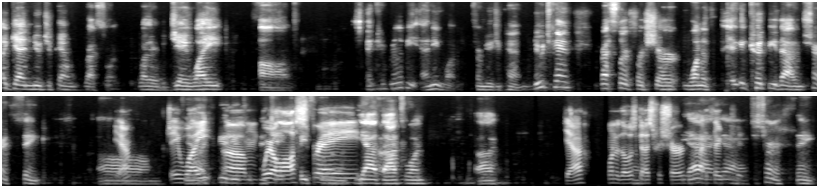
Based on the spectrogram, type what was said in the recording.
again New Japan wrestler, whether it be Jay White, um it could really be anyone from New Japan. New Japan wrestler for sure. One of it, it could be that. I'm just trying to think. Um, Yeah. Jay White, could a New um, Will Ospreay. Yeah, that's um, one. Uh, Yeah, one of those Uh, guys for sure. yeah, I think. yeah. Just trying to think.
